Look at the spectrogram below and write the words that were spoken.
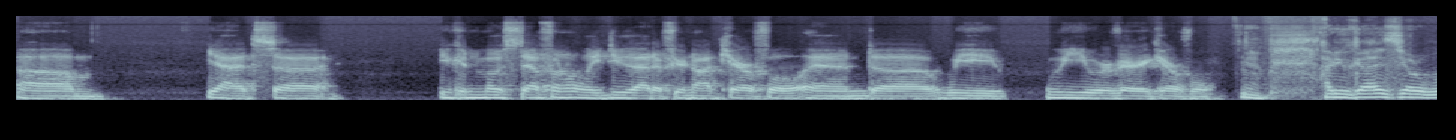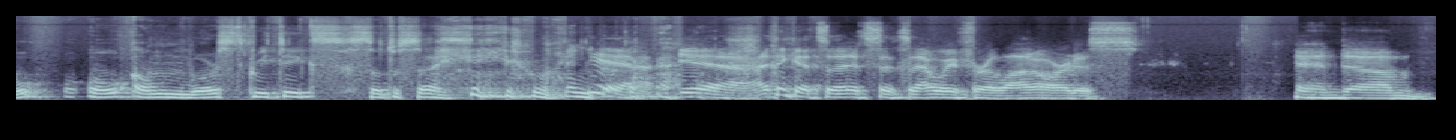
um, yeah, it's, uh, you can most definitely do that if you're not careful. And, uh, we, we were very careful. Yeah. Are you guys your own worst critics, so to say? yeah yeah i think it's uh, it's it's that way for a lot of artists and um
